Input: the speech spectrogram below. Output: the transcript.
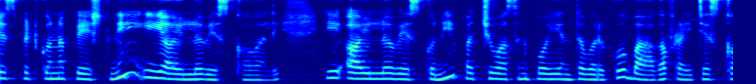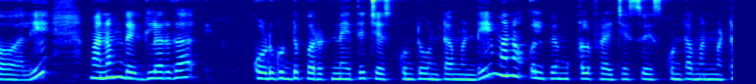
చేసి పెట్టుకున్న పేస్ట్ని ఈ ఆయిల్లో వేసుకోవాలి. ఈ ఆయిల్లో వేసుకొని పచ్చివాసన పోయేంత వరకు బాగా ఫ్రై చేసుకోవాలి. మనం రెగ్యులర్గా కోడిగుడ్డు పొరటునైతే చేసుకుంటూ ఉంటామండి. మనం ఉల్లిపాయ ముక్కలు ఫ్రై చేసి వేసుకుంటామన్నమాట.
